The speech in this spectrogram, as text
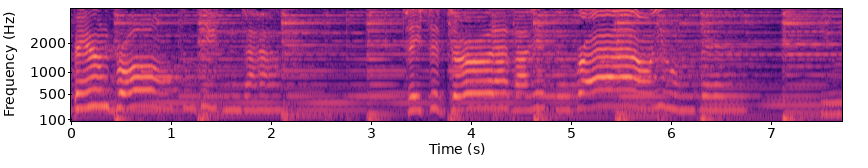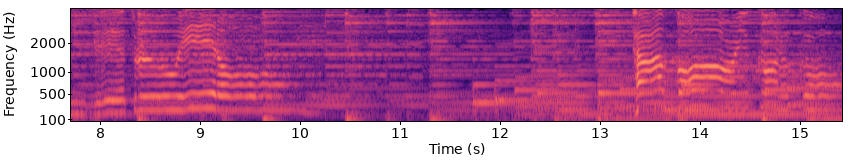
Been broken, beaten down. Tasted dirt as I hit the ground. You there, through it all. How far you gonna go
